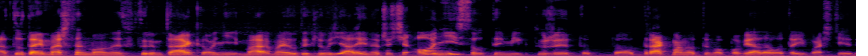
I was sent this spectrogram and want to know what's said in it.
A tutaj masz ten moment, w którym tak, oni ma, mają tych ludzi, ale jednocześnie oni są tymi, którzy. To, to Drakman o tym opowiadał, o tej właśnie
